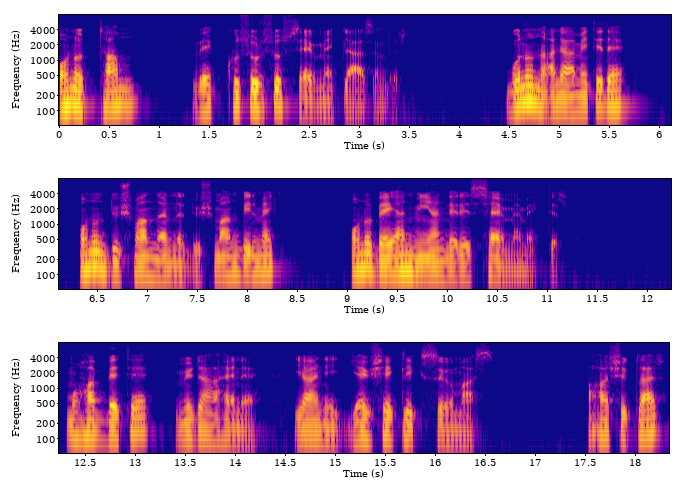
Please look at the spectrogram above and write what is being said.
onu tam ve kusursuz sevmek lazımdır. Bunun alameti de onun düşmanlarını düşman bilmek, onu beğenmeyenleri sevmemektir. Muhabbete müdahene yani gevşeklik sığmaz. Aşıklar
